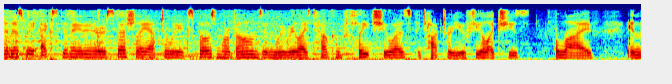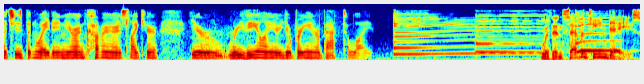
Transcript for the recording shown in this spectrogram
And as we excavated her, especially after we exposed more bones and we realized how complete she was, you talk to her, you feel like she's alive and that she's been waiting. You're uncovering her. It's like you're, you're revealing her, you're bringing her back to life. Within 17 days,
